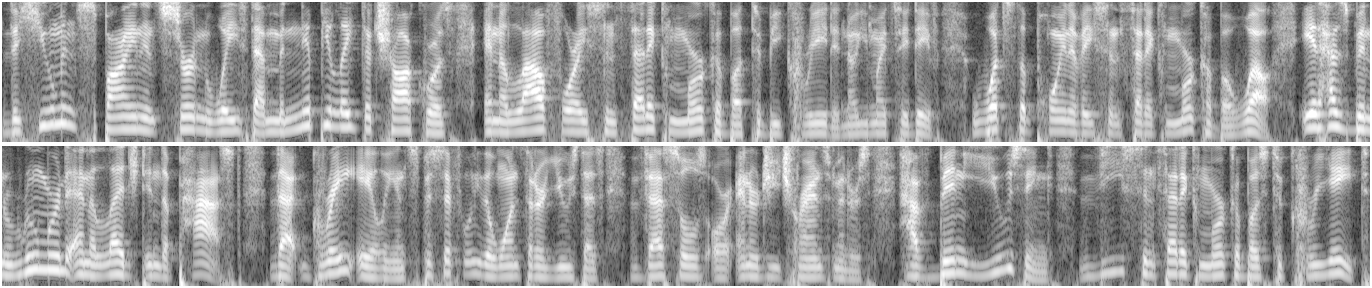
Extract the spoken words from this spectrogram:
the human spine in certain ways that manipulate the chakras and allow for a synthetic Merkaba to be created. Now, you might say, Dave, what's the point of a synthetic Merkaba? Well, it has been rumored and alleged in the past that gray aliens, specifically the ones that are used as vessels or energy transmitters, have been using these synthetic Merkabas to create,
